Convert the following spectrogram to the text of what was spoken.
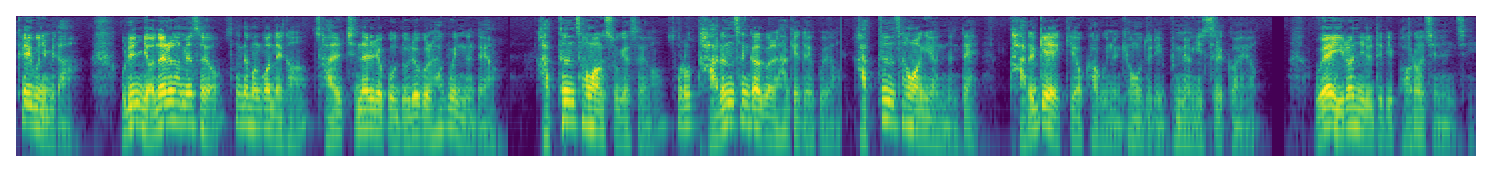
K군입니다. 우린 연애를 하면서요. 상대방과 내가 잘 지내려고 노력을 하고 있는데요. 같은 상황 속에서요. 서로 다른 생각을 하게 되고요. 같은 상황이었는데 다르게 기억하고 있는 경우들이 분명히 있을 거예요. 왜 이런 일들이 벌어지는지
